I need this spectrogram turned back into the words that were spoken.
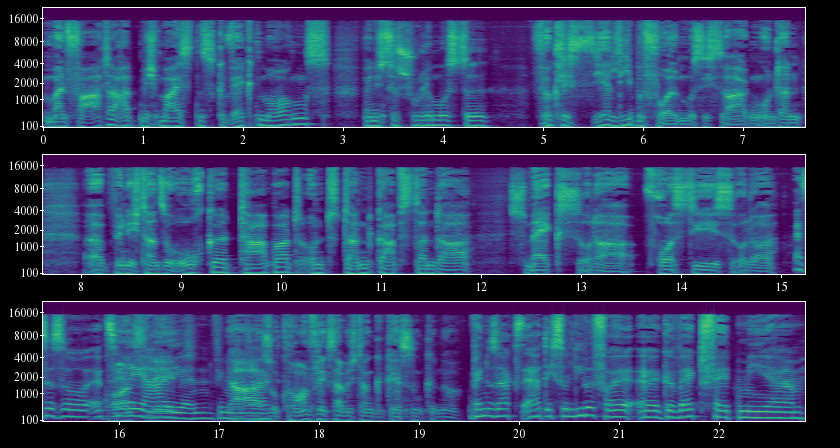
mein Vater hat mich meistens geweckt morgens, wenn ich zur Schule musste. Wirklich sehr liebevoll, muss ich sagen. Und dann äh, bin ich dann so hochgetapert und dann gab's dann da Smacks oder Frosties oder Also so äh. Cerealien, wie man ja, sagt. so Cornflakes habe ich dann gegessen, genau. Wenn du sagst, er hat dich so liebevoll äh, geweckt, fällt mir,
